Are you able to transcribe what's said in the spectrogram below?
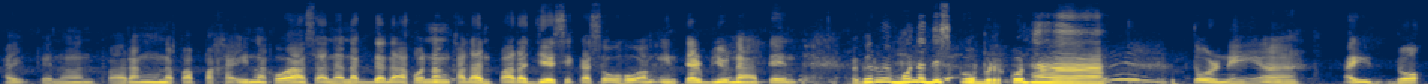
Ay, ganon. Parang napapakain ako ah. Sana nagdala ako ng kalan para Jessica Soho ang interview natin. Pero mo na-discover ko na attorney, ah, ay, doc.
